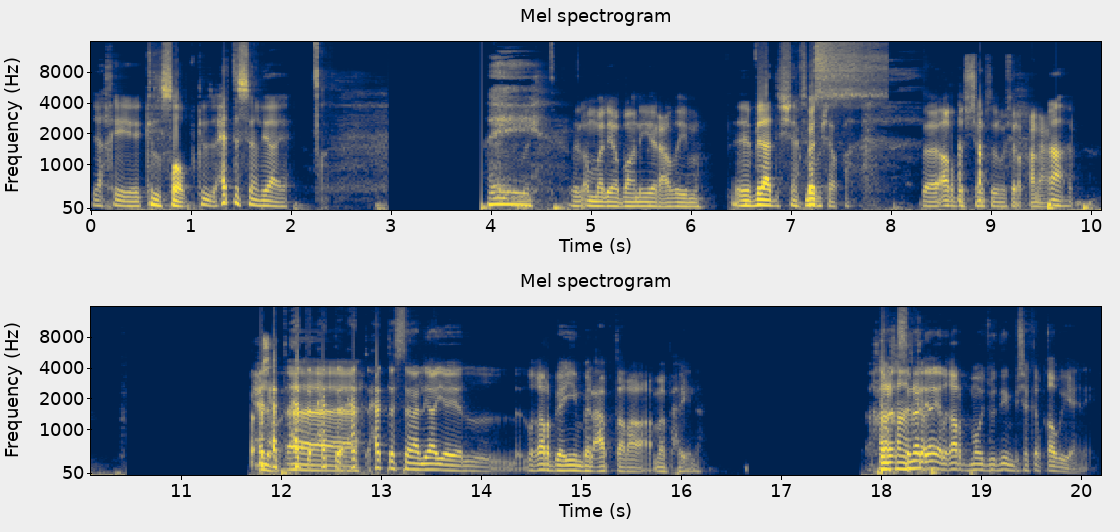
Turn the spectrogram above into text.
يا أخي كل صوب كل حتى السنة الجاية. اي الامه اليابانية العظيمة بلاد الشمس بس المشرقة أرض الشمس المشرقة نعم آه. حلو. حتى حتى, حتى آه. حتى حتى السنة الجاية الغرب جايين بألعاب ترى ما بهينة خلينا السنة الجاية الغرب موجودين بشكل قوي يعني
